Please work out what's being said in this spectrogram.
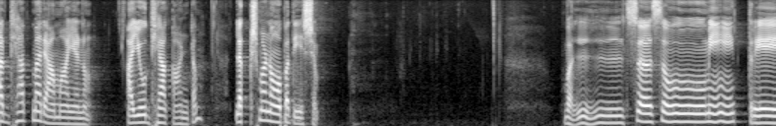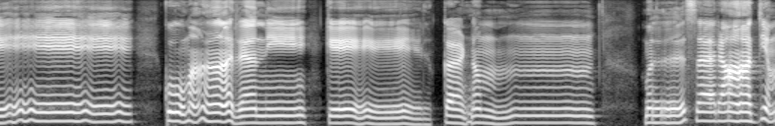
അധ്യാത്മരാമായണം അയോധ്യാകാന്ഡം ലക്ഷ്മണോപദേശം. വത്സസൗമിത്രേ കുമാരനീ കേൾക്കണം. മത്സരാദ്യം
